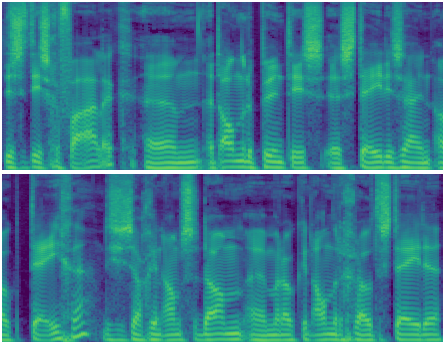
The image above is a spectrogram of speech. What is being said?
Dus het is gevaarlijk. Um, het andere punt is, uh, steden zijn ook tegen. Dus je zag in Amsterdam, uh, maar ook in andere grote steden,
